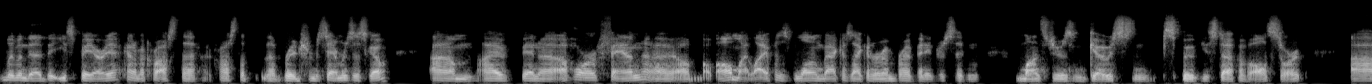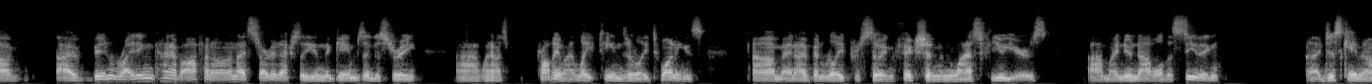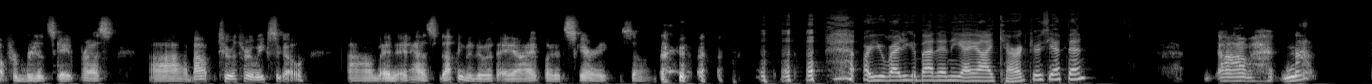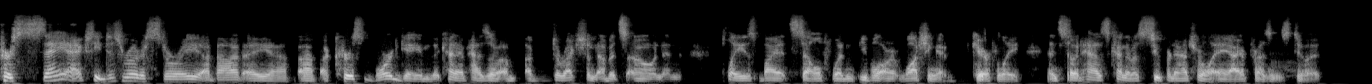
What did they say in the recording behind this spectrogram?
live in the, the East Bay area, kind of across the across the, the bridge from San Francisco. Um, I've been a, a horror fan uh, all my life, as long back as I can remember. I've been interested in monsters and ghosts and spooky stuff of all sort. Um, I've been writing kind of off and on. I started actually in the games industry uh, when I was probably my late teens, early 20s. Um, and I've been really pursuing fiction in the last few years. Uh, my new novel, The Seething, uh, just came out from Brigids Gate Press uh, about two or three weeks ago. Um, and it has nothing to do with AI, but it's scary. So, are you writing about any AI characters yet, Ben? Um, not per se. I actually just wrote a story about a uh, a, a cursed board game that kind of has a, a direction of its own and plays by itself when people aren't watching it carefully. And so it has kind of a supernatural AI presence to it.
